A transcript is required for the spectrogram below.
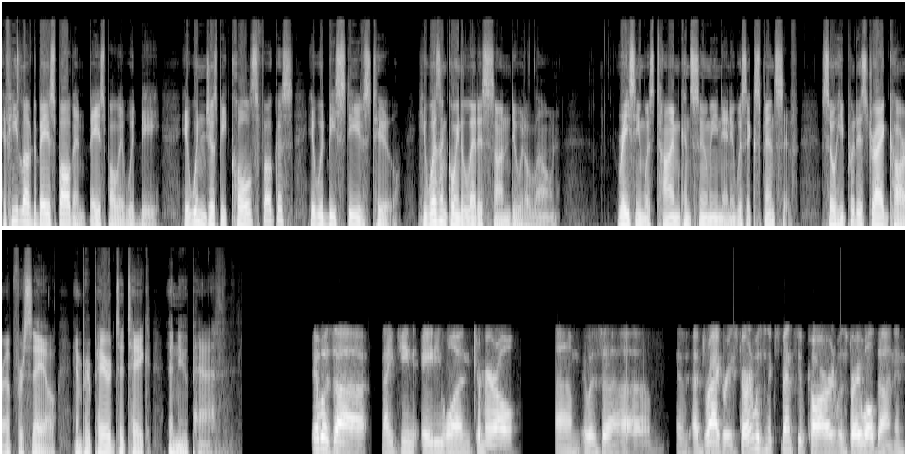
If he loved baseball, then baseball it would be. It wouldn't just be Cole's focus, it would be Steve's too. He wasn't going to let his son do it alone. Racing was time consuming and it was expensive, so he put his drag car up for sale and prepared to take a new path. It was a 1981 Camaro. Um, it was uh, a, a drag race car. It was an expensive car. It was very well done, and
